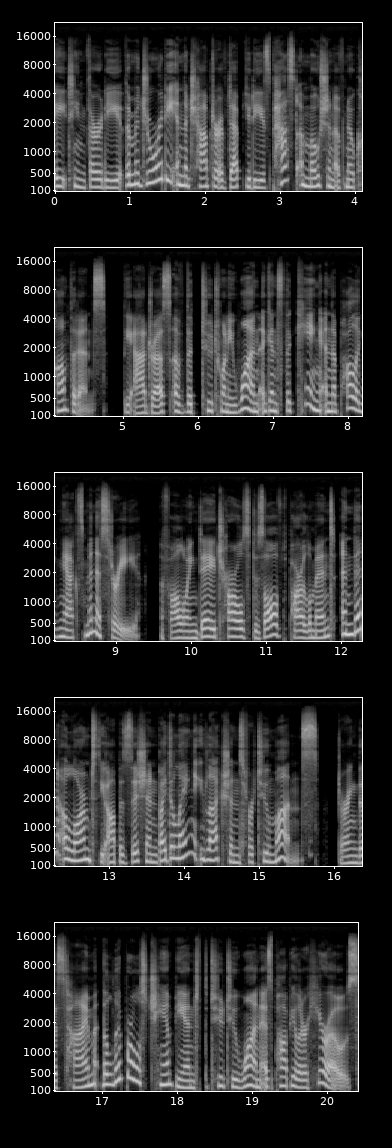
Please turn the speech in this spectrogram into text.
1830, the majority in the Chapter of Deputies passed a motion of no confidence, the address of the 221 against the king and the Polignac's ministry. The following day, Charles dissolved Parliament and then alarmed the opposition by delaying elections for two months. During this time, the Liberals championed the 221 as popular heroes,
